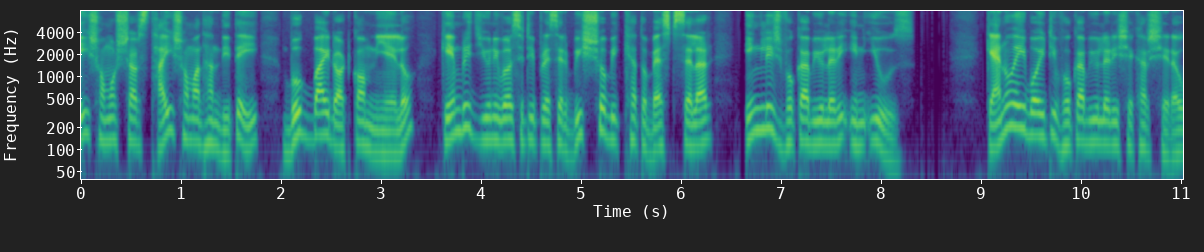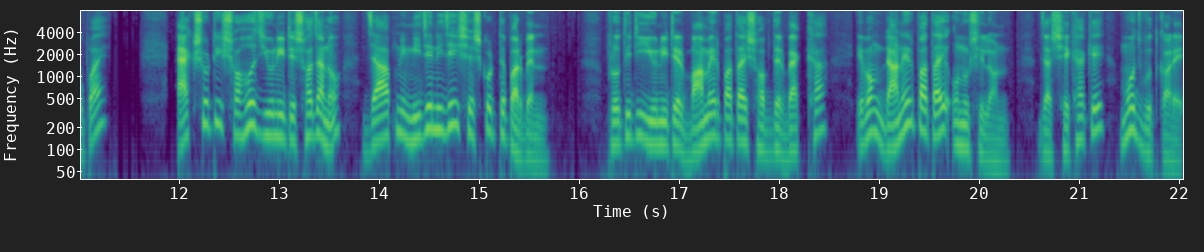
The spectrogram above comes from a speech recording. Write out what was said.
এই সমস্যার স্থায়ী সমাধান দিতেই বুকবাই ডট কম নিয়ে এলো কেমব্রিজ ইউনিভার্সিটি প্রেসের বিশ্ববিখ্যাত bestseller English vocabulary in use কেন এই বইটি ভোকাবুলারি শেখার সেরা উপায়? একশোটি সহজ ইউনিটে সাজানো যা আপনি নিজে নিজেই শেষ করতে পারবেন। প্রতিটি ইউনিটের বামের পাতায় শব্দের ব্যাখ্যা এবং ডানের পাতায় অনুশীলন, যা শেখাকে মজবুত করে।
